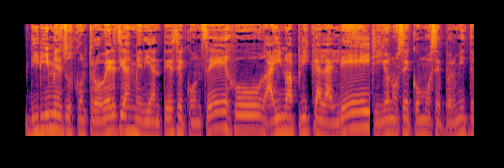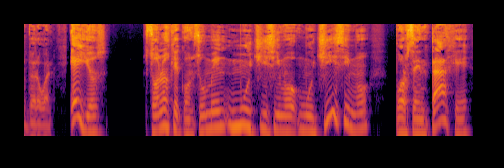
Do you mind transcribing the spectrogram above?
dirimen sus controversias mediante ese consejo. Ahí no aplica la ley, que yo no sé cómo se permite, pero bueno. Ellos son los que consumen muchísimo, muchísimo porcentaje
